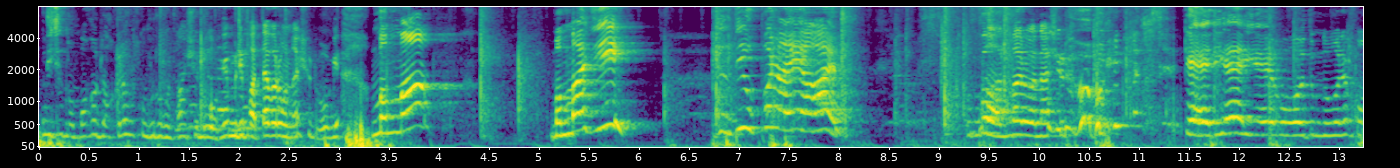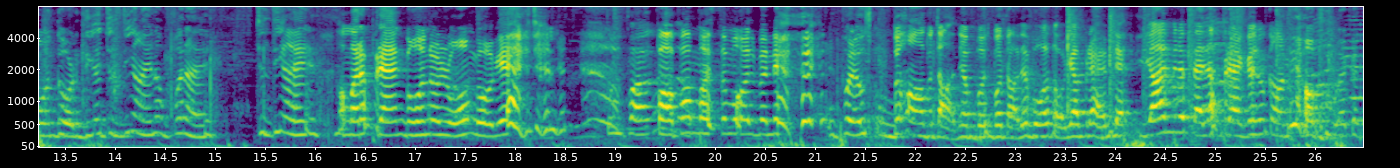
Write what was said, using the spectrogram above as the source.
नीचे मम्मा को लॉक उसको रोना शुरू हो गया मुझे पता है रोना शुरू हो गया। मम्मा! मम्मा जी! जल्दी ऊपर आए यार। फातिमा रोना शुरू हो गई कह रही है ये वो तुम लोगों ने फ़ोन तोड़ दिया। जल्दी आए ना ऊपर आए। जल्दी आए। हमारा प्रैंक ऑन और रॉन्ग हो गया है। चल। तुम पापा मस्त माहौल बने। ऊपर उसको हाँ बता दे अब बस बता दे बहुत हो गया प्रैंक है। यार मेरा पहला प्रैंक है जो कामयाब हुआ है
